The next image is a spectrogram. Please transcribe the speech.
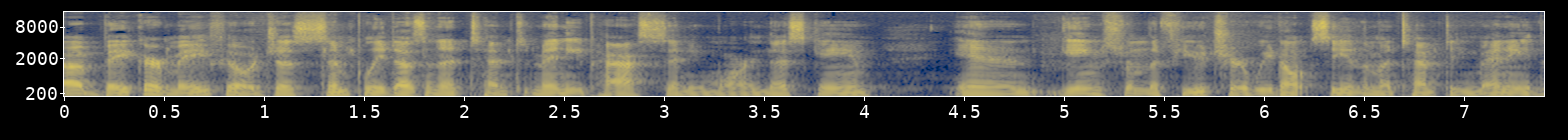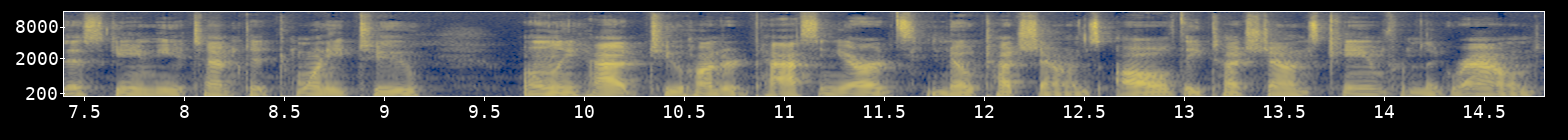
Uh, Baker Mayfield just simply doesn't attempt many passes anymore in this game. In games from the future, we don't see them attempting many. This game, he attempted 22 only had 200 passing yards, no touchdowns. All of the touchdowns came from the ground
